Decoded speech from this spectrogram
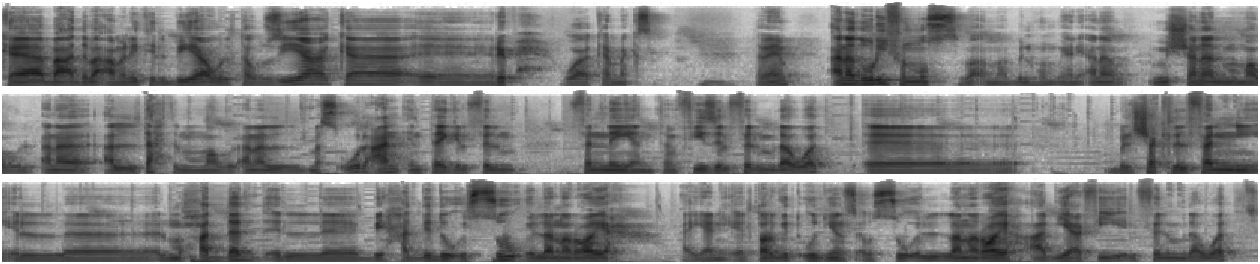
كبعد بقى عملية البيع والتوزيع كربح وكمكسب. تمام؟ أنا دوري في النص بقى ما بينهم. يعني أنا مش أنا الممول أنا اللي تحت الممول. أنا المسؤول عن إنتاج الفيلم فنيا. تنفيذ الفيلم دوت آه، بالشكل الفني ال- المحدد اللي بيحدده السوق اللي أنا رايح يعني ال target audience أو السوق اللي أنا رايح أبيع فيه الفيلم دوت.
